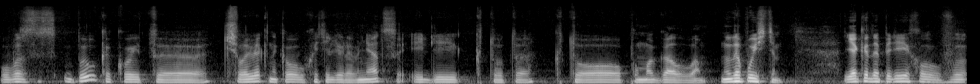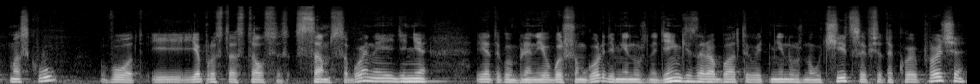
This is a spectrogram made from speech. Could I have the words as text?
у вас был какой-то человек, на кого вы хотели равняться, или кто-то, кто помогал вам? Ну, допустим, я когда переехал в Москву, вот, и я просто остался сам с собой наедине, я такой, блин, я в большом городе, мне нужно деньги зарабатывать, мне нужно учиться и все такое прочее.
